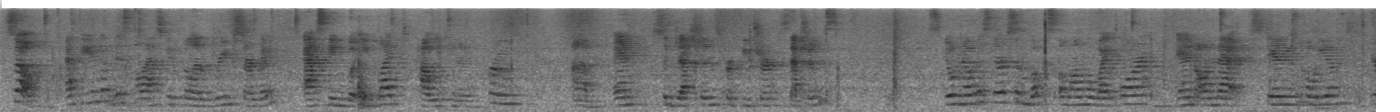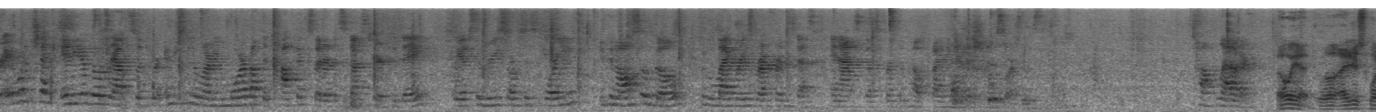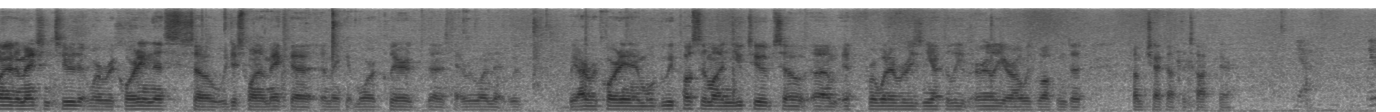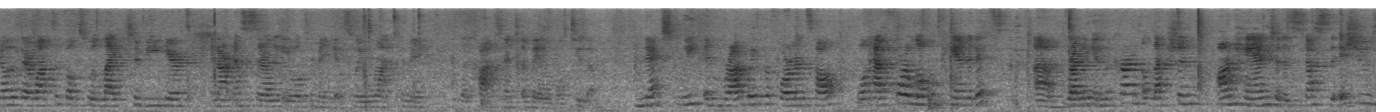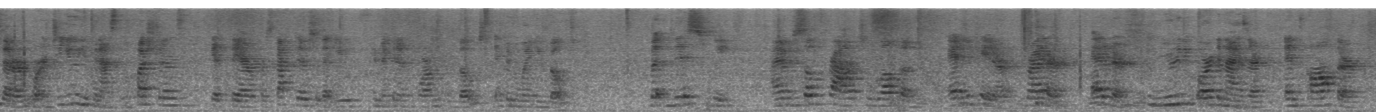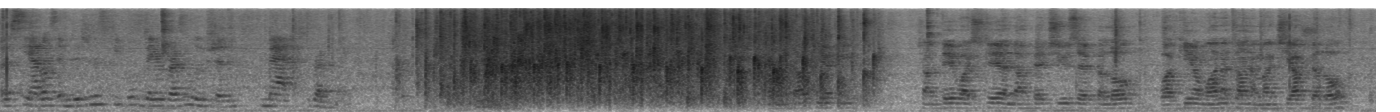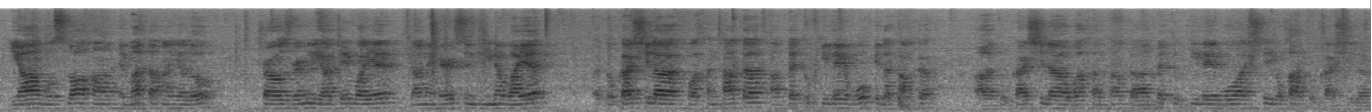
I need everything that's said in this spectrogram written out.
So, at the end of this, I'll ask you to fill in a brief survey asking what you liked, how we can improve, um, and suggestions for future sessions. You'll notice there are some books along the whiteboard and on that standing podium. You're able to check any of those out, so if you're interested in learning more about the topics that are discussed here today, we have some resources for you. You can also go to the library's reference desk and ask us for some help finding additional sources. Talk louder. Oh yeah, well I just wanted to mention too that we're recording this, so we just want to make a, make it more clear to everyone that we we are recording and we'll, we posted them on YouTube. So um, if for whatever reason you have to leave early, you're always welcome to come check out the talk there. Yeah. We know that there are lots of folks who would like to be here and aren't necessarily able to make it, so we want to make the content available to them. Next week in Broadway Performance Hall, we'll have four local candidates um, running in the current election on hand to discuss the issues that are important to you. You can ask them questions, get their perspective so that you can make an informed vote if and when you vote. But this week, I am so proud to welcome educator, writer, editor, community organizer, and author of Seattle's Indigenous Peoples Day Resolution, Matt yalo, Charles Remle ate waye, Donna Harrison Dina waye, Tokashila Wakantaka, ampetu kile woashte yoha tokashila.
